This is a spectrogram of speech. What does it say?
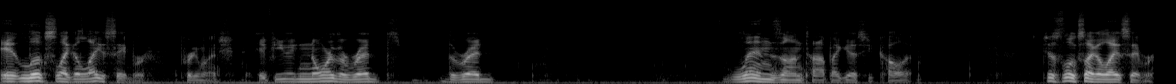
it looks like a lightsaber, pretty much. If you ignore the red the red lens on top, I guess you call it. Just looks like a lightsaber.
